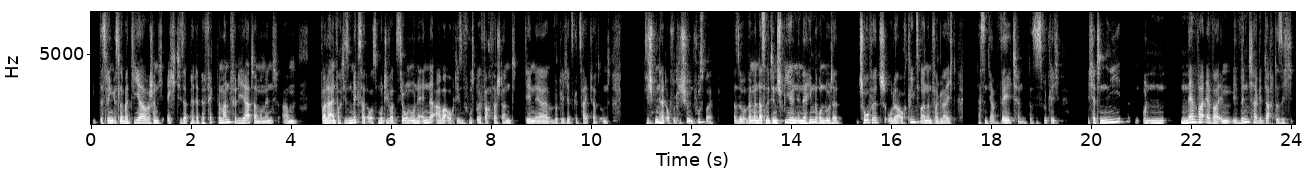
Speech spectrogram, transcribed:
deswegen ist Labadia wahrscheinlich echt dieser, der perfekte Mann für die Hertha im Moment. Ähm, weil er einfach diesen Mix hat aus Motivation ohne Ende, aber auch diesen Fußballfachverstand, den er wirklich jetzt gezeigt hat. Und sie spielen halt auch wirklich schön Fußball. Also, wenn man das mit den Spielen in der Hinrunde oder Jovic oder auch Klinsmann dann vergleicht, das sind ja Welten. Das ist wirklich ich hätte nie und never ever im Winter gedacht, dass ich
